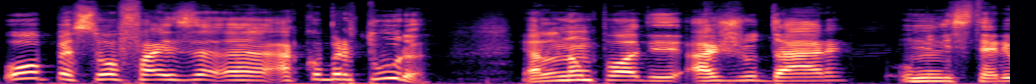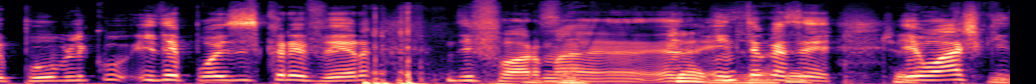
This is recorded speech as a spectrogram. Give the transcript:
ou a pessoa faz a, a cobertura. Ela não pode ajudar o Ministério Público e depois escrever de forma. Uh, então, quer dizer, eu acho que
